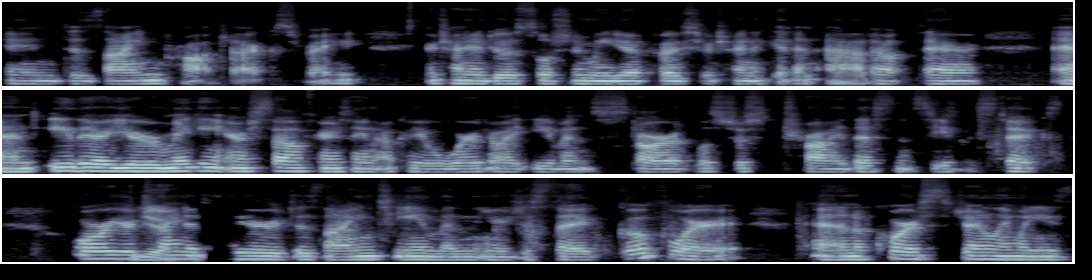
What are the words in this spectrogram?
in design projects, right? You're trying to do a social media post, you're trying to get an ad out there. And either you're making it yourself and you're saying, okay, where do I even start? Let's just try this and see if it sticks. Or you're yeah. trying to do your design team and you're just like, go for it. And of course, generally when you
